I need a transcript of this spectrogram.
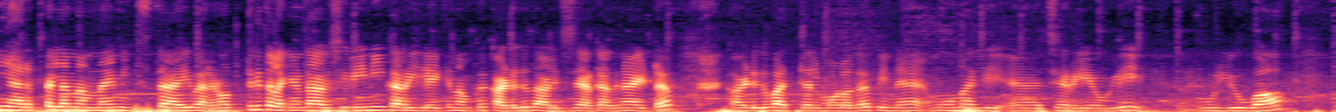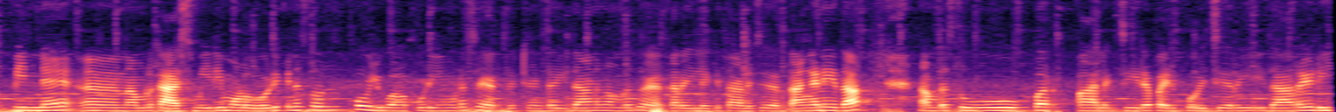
ഇനി അരപ്പെല്ലാം നന്നായി മിക്സ്ഡ് ആയി വരണം. ഒത്തിരി തിളക്കേണ്ട ആവശ്യമില്ല. ഇനി ഈ കറിയിലേക്ക് നമുക്ക് കടുക് താളിച്ച് ചേർക്കാം. അതിനായിട്ട് കടുക് വറ്റൽമുളക് പിന്നെ മൂന്നല്ലി ചെറിയ ഉള്ളി ഉലുവ പിന്നെ നമ്മൾ കാശ്മീരി മുളക് പൊടി പിന്നെ സ്വല്പം ഉലുവാപ്പൊടിയും കൂടെ ചേർത്തിട്ടുണ്ട്. ഇതാണ് നമ്മൾ കറിയിലേക്ക് താളിച്ച് ചേർത്ത്. അങ്ങനെ ഇതാ നമ്മുടെ സൂപ്പർ പാലക് ചീര പരിപ്പ് ഒഴിച്ചേറി. ഇതാ റെഡി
